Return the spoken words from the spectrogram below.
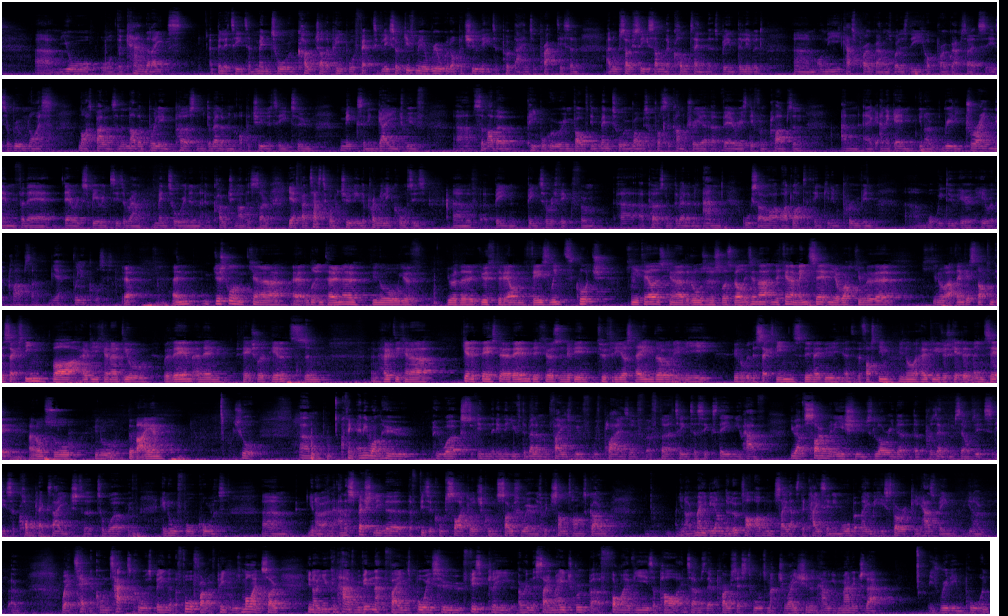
um, your or the candidates' ability to mentor and coach other people effectively. So it gives me a real good opportunity to put that into practice and and also see some of the content that's being delivered um, on the ECAS program as well as the EHOC program. So it's it's a real nice nice balance and another brilliant personal development opportunity to mix and engage with. Uh, some other people who are involved in mentoring roles across the country at, at various different clubs and and and again, you know, really drain them for their their experiences around mentoring and, and coaching others. So yeah, fantastic opportunity. The Premier League courses um, have, have been been terrific from uh, a personal development and also I, would like to think in improving um, what we do here here at the club. So yeah, brilliant courses. Yeah, and just going kind of at Luton Town now. You know, you've you're the youth development phase leads coach. Can you tell us kind of the roles and responsibilities in that and the kind of mindset when you're working with the, you know, I think it's 13 to 16, but how do you kind of deal with them and then potentially the parents and and how do you kind of get the best out of them because maybe in two, three years' time they're going to be, you know, with the 16s, they might be into the first team. You know, how do you just get the mindset and also, you know, the buy-in? Sure. Um, I think anyone who who works in in the youth development phase with with players of, of 13 to 16, you have you have so many issues, Laurie, that, that present themselves. It's it's a complex age to, to work with in all four corners. Um, you know, and, and especially the, the physical, psychological, and social areas, which sometimes go, you know, maybe underlooked. I, I wouldn't say that's the case anymore, but maybe historically has been, you know, where technical and tactical has been at the forefront of people's minds. So, you know, you can have within that phase boys who physically are in the same age group but are five years apart in terms of their process towards maturation and how you manage that is really important.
